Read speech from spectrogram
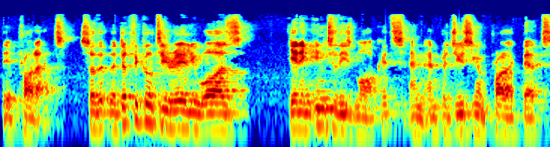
their product. So the, the difficulty really was getting into these markets and, and producing a product that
